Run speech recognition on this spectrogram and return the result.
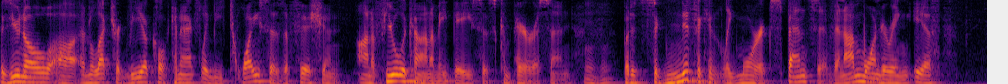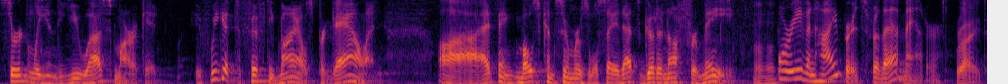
As you know, uh, an electric vehicle can actually be twice as efficient on a fuel economy basis comparison, mm-hmm. but it's significantly more expensive. And I'm wondering if, certainly in the U.S. market, if we get to 50 miles per gallon, uh, I think most consumers will say that's good enough for me. Mm-hmm. Or even hybrids for that matter. Right.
